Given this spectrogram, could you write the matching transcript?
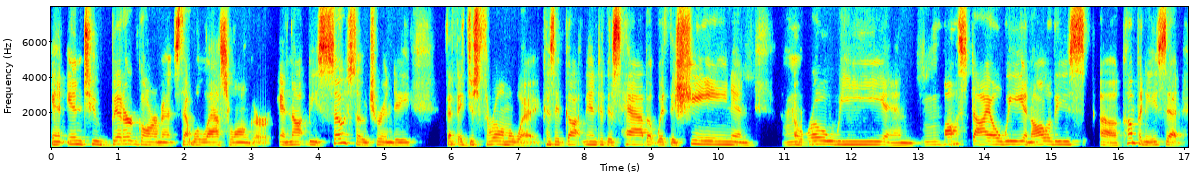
and into better garments that will last longer and not be so, so trendy that they just throw them away because they've gotten into this habit with the Shein and mm. a row we and mm-hmm. style we and all of these uh, companies that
